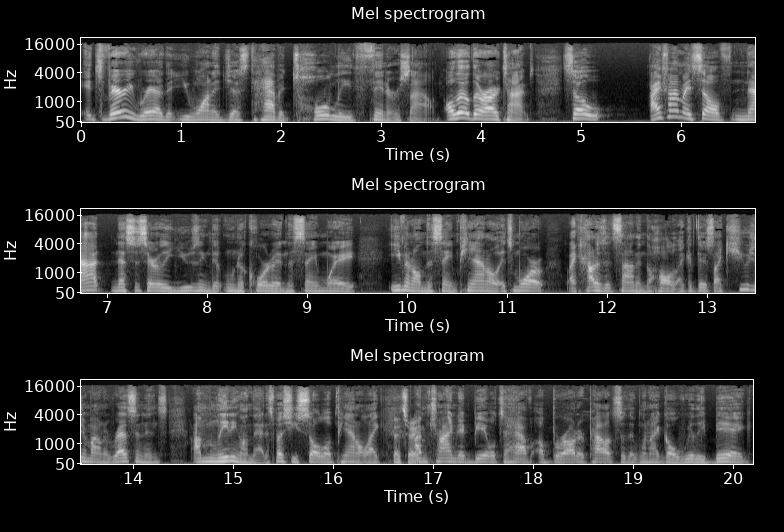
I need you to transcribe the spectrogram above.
it's very rare that you want to just have a totally thinner sound although there are times. So I find myself not necessarily using the una corda in the same way, even on the same piano. It's more like how does it sound in the hall? Like if there's like huge amount of resonance, I'm leaning on that, especially solo piano. Like That's right. I'm trying to be able to have a broader palette so that when I go really big,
